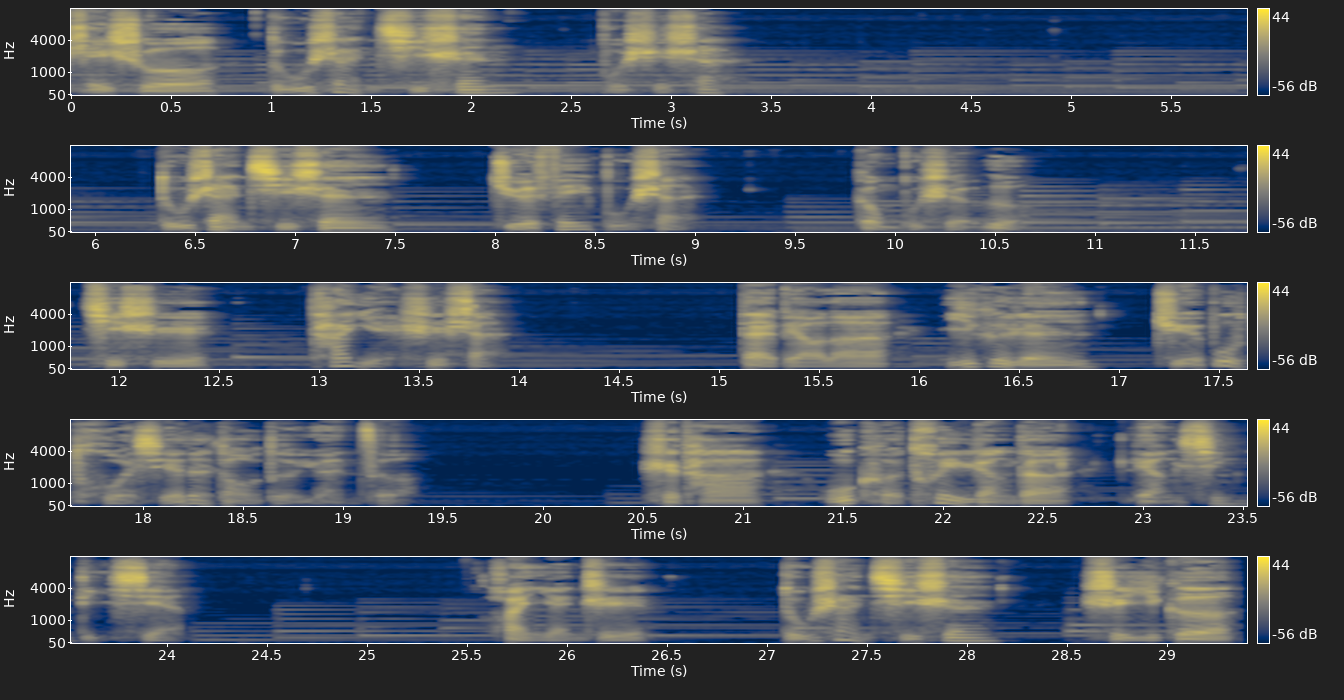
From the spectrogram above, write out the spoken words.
谁说独善其身不是善？独善其身，绝非不善，更不是恶。其实，它也是善，代表了一个人绝不妥协的道德原则，是他无可退让的良心底线。换言之，独善其身，是一个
